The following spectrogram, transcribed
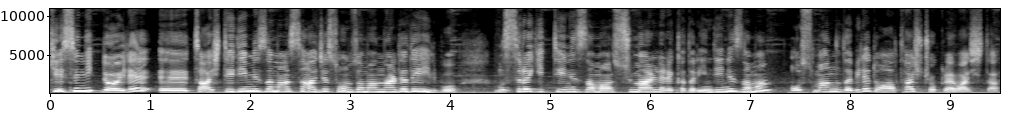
Kesinlikle öyle. Ee, taş dediğimiz zaman sadece son zamanlarda değil bu. Mısır'a gittiğiniz zaman, Sümerlere kadar indiğiniz zaman Osmanlı'da bile doğal taş çok revaçta.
